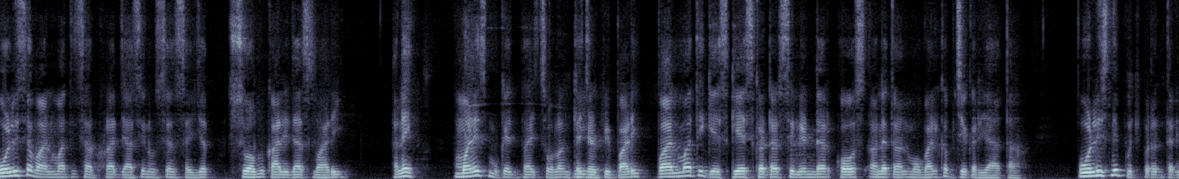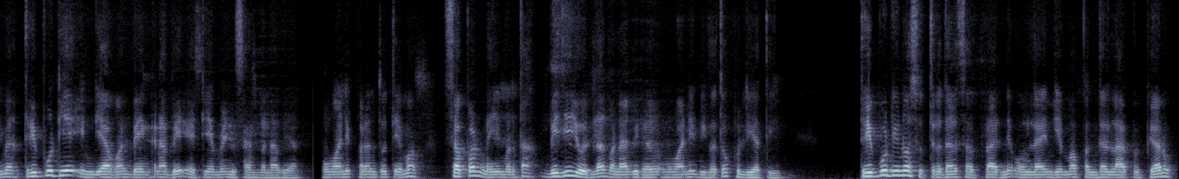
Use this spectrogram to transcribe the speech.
પોલીસે વાનમાંથી સરફરાજ યાસીન હુસેન સૈયદ સોમ કાલિદાસ માળી અને મનીષ મુકેશભાઈ સોલંકી ઝડપી પાડી વાનમાંથી ગેસ ગેસ કટર સિલિન્ડર કોસ અને ત્રણ મોબાઈલ કબજે કર્યા હતા. પોલીસની પૂછપરછ દરમિયાન ત્રિપુટીએ ઇન્ડિયા વન બેંકના બે એટીએમને નિશાન બનાવ્યા હોવાની પરંતુ તેમાં સફળ નહીં મળતા બીજી યોજના બનાવી રહ્યો હોવાની વિગતો ખુલી હતી. ત્રિપુટીનો સૂત્રધાર સરપ્રાજને ઓનલાઈન ગેમમાં પંદર લાખ રૂપિયાનું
